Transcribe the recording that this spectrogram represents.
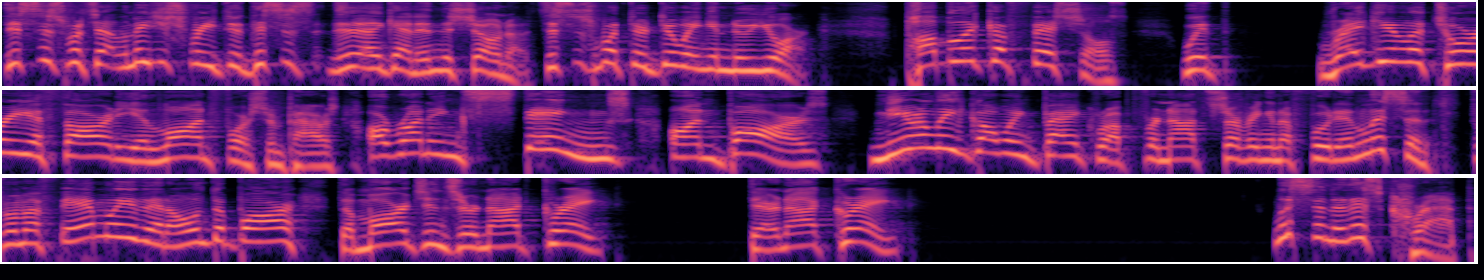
This is what's let me just read through. This is again in the show notes. This is what they're doing in New York. Public officials with regulatory authority and law enforcement powers are running stings on bars, nearly going bankrupt for not serving enough food. And listen, from a family that owned a bar, the margins are not great. They're not great. Listen to this crap.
